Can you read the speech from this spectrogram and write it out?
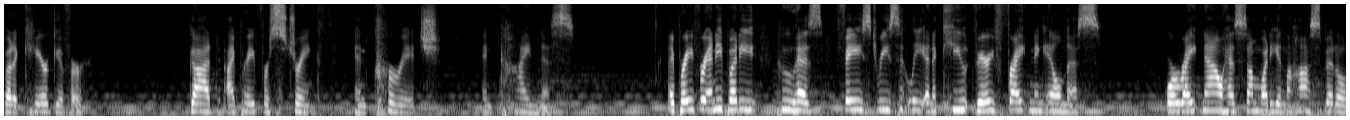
but a caregiver. God, I pray for strength and courage and kindness. I pray for anybody who has faced recently an acute, very frightening illness, or right now has somebody in the hospital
